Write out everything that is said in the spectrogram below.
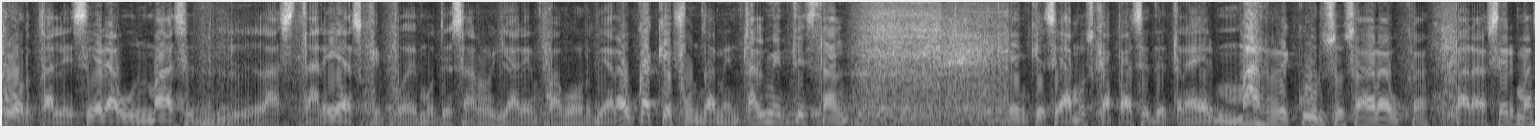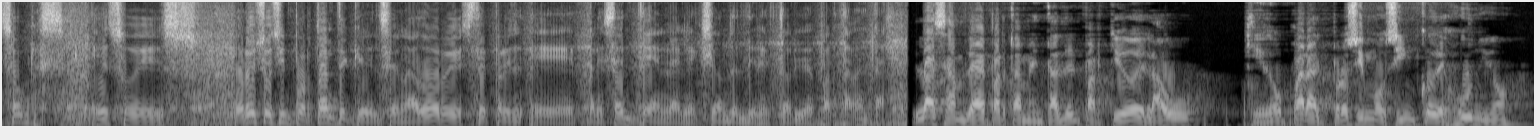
fortalecer aún más las tareas que podemos desarrollar en favor de Arauca, que fundamentalmente están en que seamos capaces de traer más recursos a Arauca para hacer más obras. Eso es, por eso es importante que el senador esté eh, presente en la elección del directorio departamental. La Asamblea Departamental del Partido de la U quedó para el próximo 5 de junio,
